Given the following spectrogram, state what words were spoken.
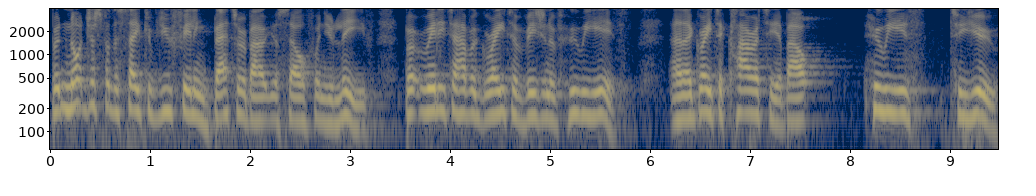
but not just for the sake of you feeling better about yourself when you leave, but really to have a greater vision of who He is and a greater clarity about who He is to you.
